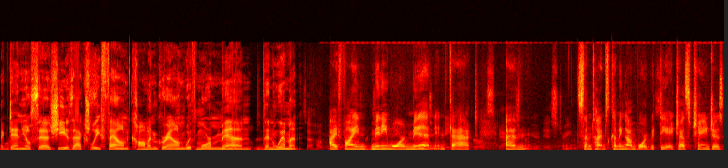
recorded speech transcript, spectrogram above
McDaniel says she has actually found common ground with more men than women. I find many more men, in fact, um, sometimes coming on board with DHS changes,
